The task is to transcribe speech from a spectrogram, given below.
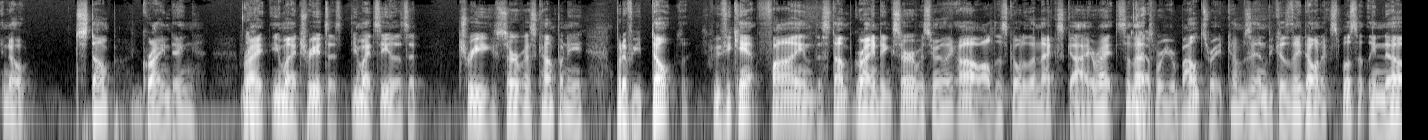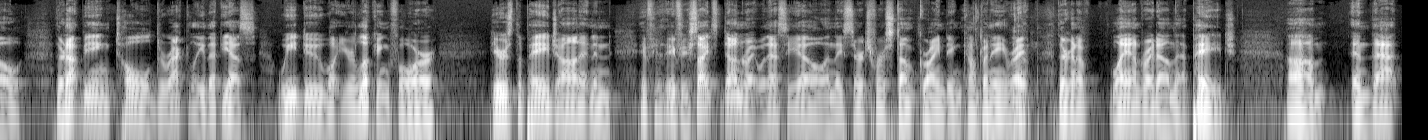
you know, stump grinding, right? You might treat it as you might see it as a tree service company, but if you don't, if you can't find the stump grinding service, you're like, oh, I'll just go to the next guy, right? So that's Yep. where your bounce rate comes in because they don't explicitly know, they're not being told directly that yes, we do what you're looking for. Here's the page on it, and if your if your site's done right with SEO and they search for a stump grinding company, right, they're going to land right on that page, um, and that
